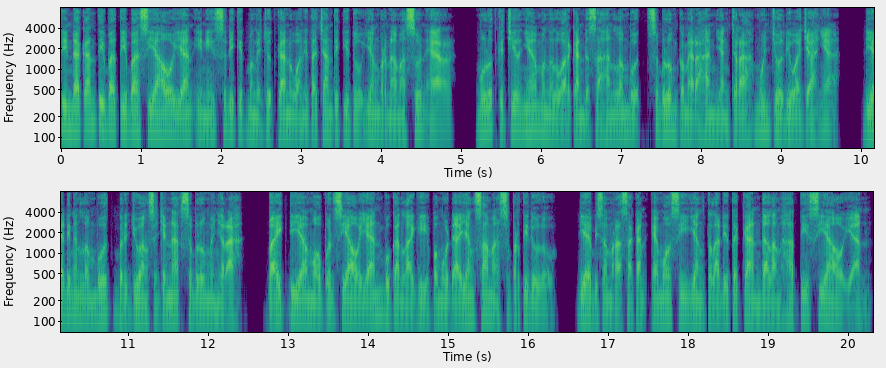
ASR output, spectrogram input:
Tindakan tiba-tiba Xiao Yan ini sedikit mengejutkan wanita cantik itu yang bernama Sun Er. Mulut kecilnya mengeluarkan desahan lembut sebelum kemerahan yang cerah muncul di wajahnya. Dia dengan lembut berjuang sejenak sebelum menyerah, Baik dia maupun Xiao Yan bukan lagi pemuda yang sama seperti dulu. Dia bisa merasakan emosi yang telah ditekan dalam hati Xiao Yan.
